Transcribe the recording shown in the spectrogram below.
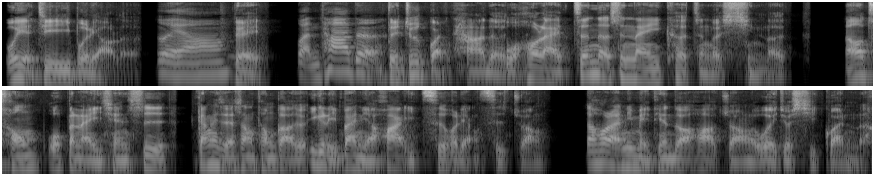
我也介意不了了。对啊，对，管他的，对，就是管他的。我后来真的是那一刻整个醒了，然后从我本来以前是刚开始在上通告，就一个礼拜你要化一次或两次妆。到后来，你每天都要化妆了，我也就习惯了。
